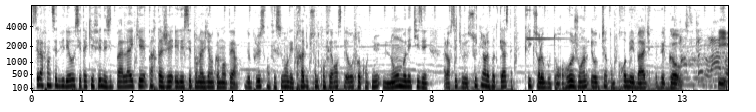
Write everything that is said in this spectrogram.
C'est la fin de cette vidéo, si t'as kiffé n'hésite pas à liker, partager et laisser ton avis en commentaire. De plus, on fait souvent des traductions de conférences et autres contenus non monétisés. Alors si tu veux soutenir le podcast, clique sur le bouton rejoindre et obtiens ton premier badge The GOAT. Peace.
